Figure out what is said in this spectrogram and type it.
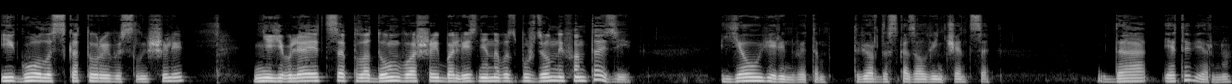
и голос, который вы слышали, не является плодом вашей болезненно возбужденной фантазии? «Я уверен в этом», — твердо сказал Винченцо. «Да, это верно.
